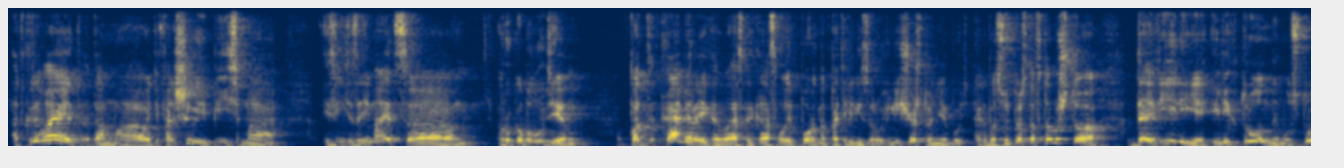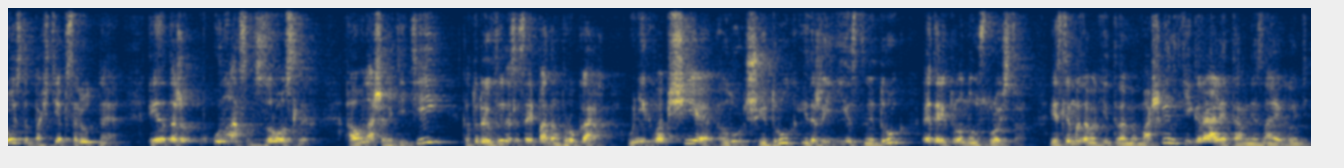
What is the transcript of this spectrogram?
открывает там э, эти фальшивые письма, извините, занимается рукоблудием под камерой, как бы, когда смотрит порно по телевизору или еще что-нибудь. Как бы суть просто в том, что доверие электронным устройствам почти абсолютное. И это даже у нас, взрослых. А у наших детей, которые выросли с iPad в руках, у них вообще лучший друг и даже единственный друг – это электронное устройство. Если мы там какие-то там машинки играли, там, не знаю, какой-нибудь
